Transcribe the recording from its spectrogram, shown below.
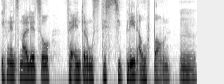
ich nenne es mal jetzt so, Veränderungsdisziplin aufbauen. Mhm.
